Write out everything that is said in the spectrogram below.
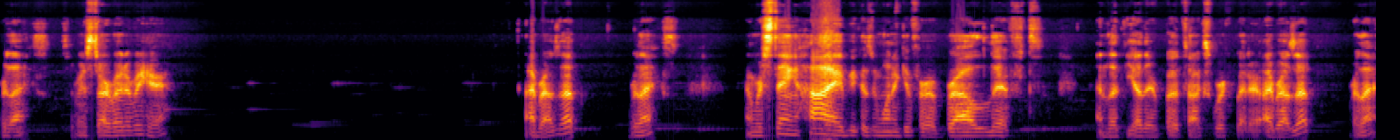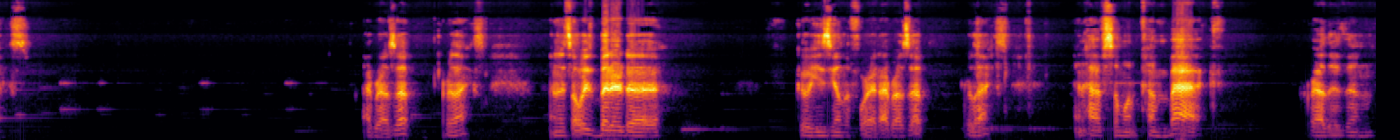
Relax. So we're going to start right over here. Eyebrows up. Relax. And we're staying high because we want to give her a brow lift and let the other Botox work better. Eyebrows up, relax. Eyebrows up, relax. And it's always better to go easy on the forehead, eyebrows up, relax, and have someone come back rather than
